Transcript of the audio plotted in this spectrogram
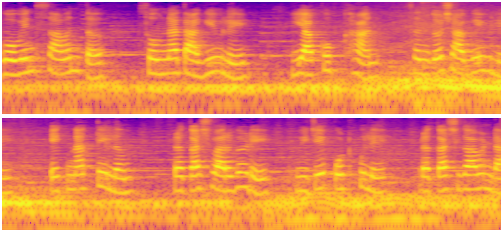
गोविंद सावंत सोमनाथ आगिवले याकूब खान संतोष आगिवले एकनाथ तेलम प्रकाश वारगडे विजय पोटकुले प्रकाश गावंडा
